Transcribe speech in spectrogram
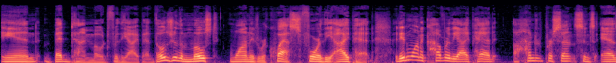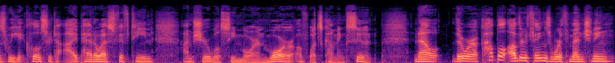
and bedtime mode for the iPad. Those are the most wanted requests for the iPad. I didn't want to cover the iPad 100% since as we get closer to iPad OS 15, I'm sure we'll see more and more of what's coming soon. Now, there were a couple other things worth mentioning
